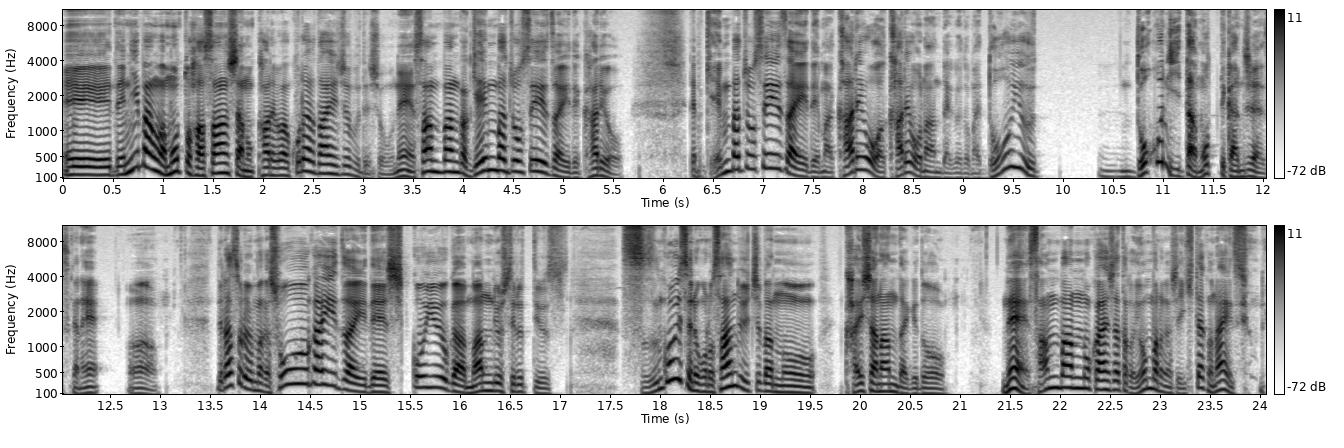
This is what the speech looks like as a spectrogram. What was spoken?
えー、で2番は元破産者の彼はこれは大丈夫でしょうね。3番が現場女性罪で過料。でも現場女性罪で、まあ、過料は過料なんだけど、まあ、どういうどこにいたのって感じじゃないですかね。うん、でラストの馬が傷害罪で執行猶予が満了してるっていうすごいですね。この31番の会社なんだけど。ね3番の会社とか4番の会社行きたくないですよね。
